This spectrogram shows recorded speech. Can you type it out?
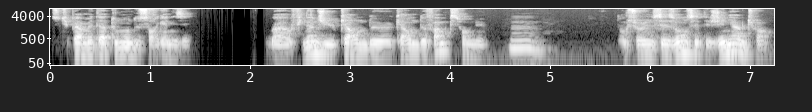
ce qui permettait à tout le monde de s'organiser. Bah, au final, j'ai eu 42, 42 femmes qui sont venues. Mmh. Donc sur une saison, c'était génial, tu vois.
